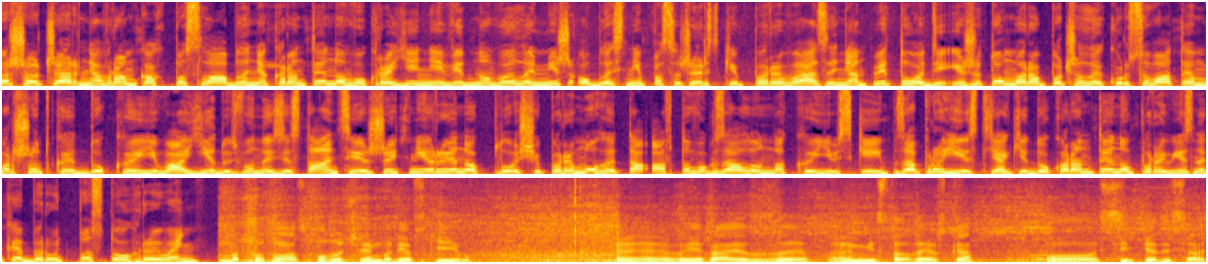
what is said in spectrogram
1 червня в рамках послаблення карантину в Україні відновили міжобласні пасажирські перевезення. Відтоді із Житомира почали курсувати маршрутки до Києва. Їдуть вони зі станції Житній ринок, площі Перемоги та автовокзалу на Київській. За проїзд, як і до карантину, перевізники беруть по 100 гривень. Маршрут у нас з полученням Одев-Київ. Е, Виїжджає з е, міста Одевська о 7.50.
